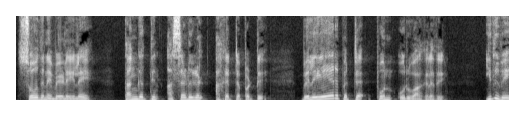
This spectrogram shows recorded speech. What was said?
சோதனை வேளையிலே தங்கத்தின் அசடுகள் அகற்றப்பட்டு வெளியேற பெற்ற பொன் உருவாகிறது. இதுவே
